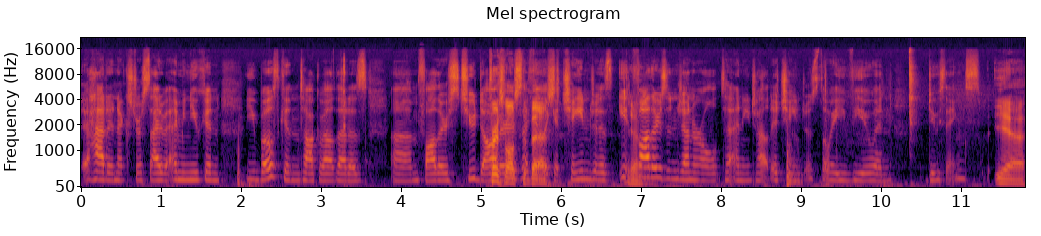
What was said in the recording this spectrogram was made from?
Yeah. had an extra side of it. I mean, you can you both can talk about that as um, fathers to daughters. First of all, it's the I feel like it changes Yeah. fathers in general to any child. It changes the way you view and do things. Yeah.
